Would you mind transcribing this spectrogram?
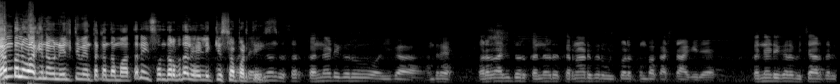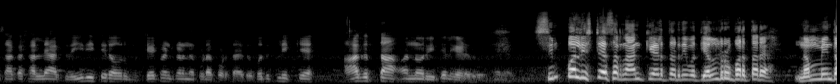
ಬೆಂಬಲವಾಗಿ ನಾವು ನಿಲ್ತೀವಿ ಅಂತಕ್ಕಂಥ ಮಾತನ್ನ ಈ ಸಂದರ್ಭದಲ್ಲಿ ಹೇಳಲಿಕ್ಕೆ ಇಷ್ಟಪಡ್ತೀನಿ. ಸರ್ ಕನ್ನಡಿಗರು ಈಗ ಅಂದ್ರೆ ಹೊರ ರಾಜ್ಯದವರು ಕನ್ನಡ ಕರ್ನಾಟಕದವರು ಉಳ್ಕೊಳ್ಳೋದು ತುಂಬಾ ಕಷ್ಟ ಆಗಿದೆ. ಕನ್ನಡಿಗರ ವಿಚಾರದಲ್ಲಿ ಸಾಕಷ್ಟು ಅಲ್ಲೇ ಆಗ್ತದೆ. ಈ ರೀತಿ ಅವರು ಸ್ಟೇಟ್ಮೆಂಟ್ಗಳನ್ನ ಕೂಡ ಕೊಡ್ತಾ ಇದ್ರು. ಬದುಕಲಿಕ್ಕೆ ಆಗುತ್ತಾ ಅನ್ನೋ ರೀತಿಯಲ್ಲಿ ಹೇಳಿದ್ರು. ಸಿಂಪಲ್ ಇಷ್ಟೇ ಸರ್ ನಾನು ಕೇಳ್ತಾ ಇರೋದು ಇವತ್ತು ಎಲ್ಲರೂ ಬರ್ತಾರೆ. ನಮ್ಮಿಂದ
